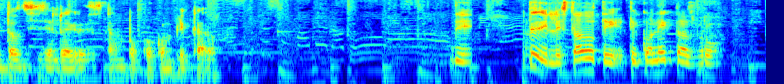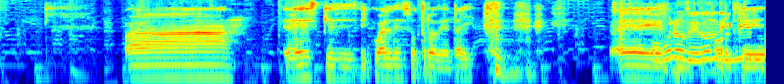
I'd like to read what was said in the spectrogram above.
entonces el regreso está un poco complicado. De del estado te, conectas, bro. Ah, es que igual es otro detalle. Eh, bueno, ¿de dónde? Porque...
